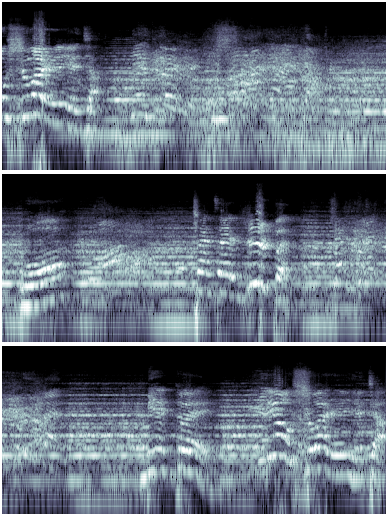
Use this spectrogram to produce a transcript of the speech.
五十万人演讲。面对五十万人演讲。我我站在日本，站在日本面对六十万人演讲。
